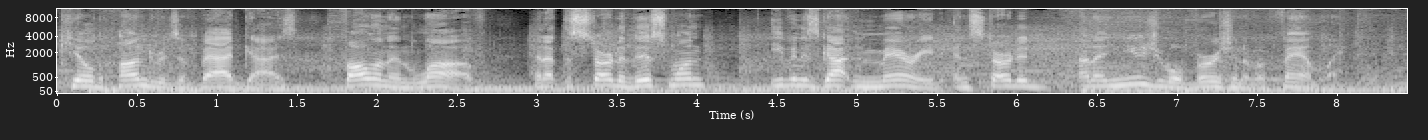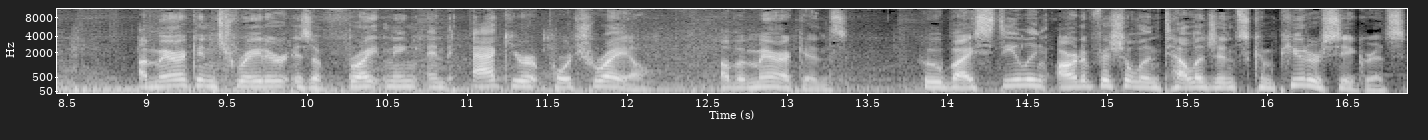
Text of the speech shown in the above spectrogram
killed hundreds of bad guys, fallen in love, and at the start of this one, even has gotten married and started an unusual version of a family. American Traitor is a frightening and accurate portrayal of Americans who, by stealing artificial intelligence computer secrets,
